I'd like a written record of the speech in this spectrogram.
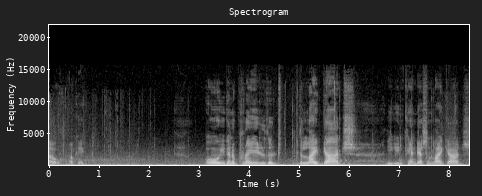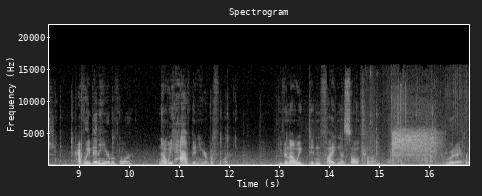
Oh, okay. Oh, you're gonna pray to the the light gods? The incandescent light gods? Have we been here before? No, we have been here before. Even though we didn't fight an Assaultron? Whatever.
